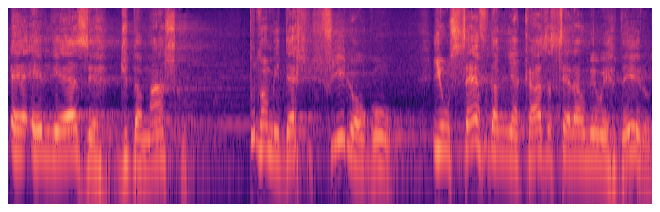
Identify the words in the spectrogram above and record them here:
é Eliezer de Damasco. Tu não me deste filho algum, e um servo da minha casa será o meu herdeiro.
